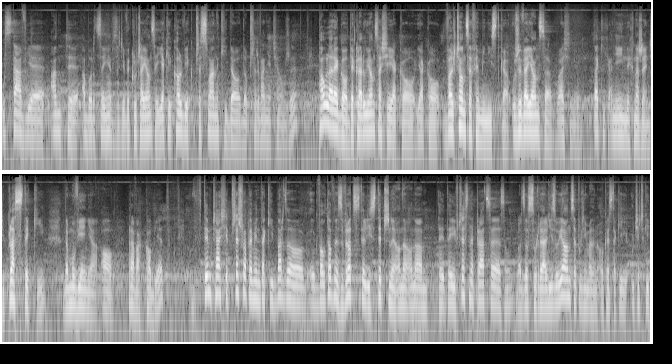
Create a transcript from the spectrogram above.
ustawie antyaborcyjnej, w zasadzie wykluczającej jakiekolwiek przesłanki do, do przerwania ciąży. Paula Rego, deklarująca się jako, jako walcząca feministka, używająca właśnie takich, a nie innych narzędzi, plastyki do mówienia o prawach kobiet, w tym czasie przeszła pewien taki bardzo gwałtowny zwrot stylistyczny. Ona, ona, te, te jej wczesne prace są bardzo surrealizujące, później ma ten okres takiej ucieczki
